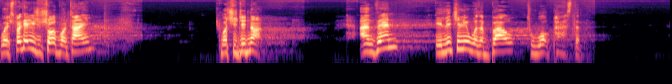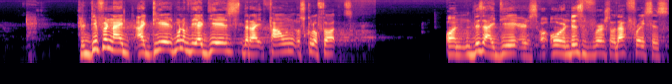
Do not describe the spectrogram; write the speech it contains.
we expected you to show up on time, but you did not. And then he literally was about to walk past them. The different ideas, one of the ideas that I found a school of thought on this idea is, or, in this verse or that phrase is,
